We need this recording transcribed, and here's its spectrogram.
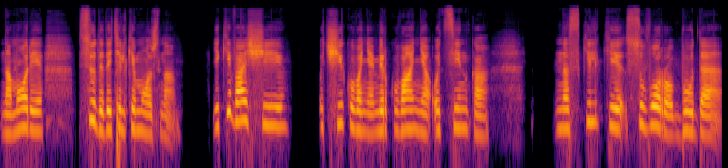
на морі, всюди, де тільки можна. Які ваші очікування, міркування, оцінка? Наскільки суворо буде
